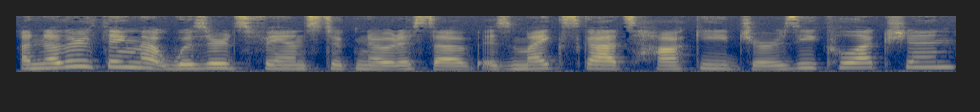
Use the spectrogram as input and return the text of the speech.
Another thing that Wizards fans took notice of is Mike Scott's hockey jersey collection.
